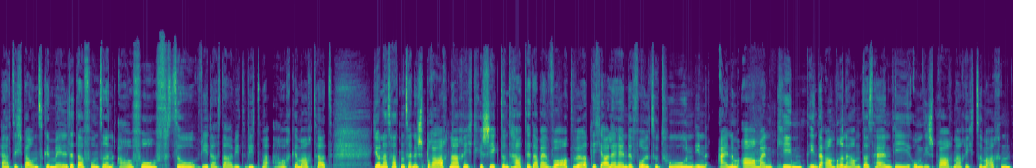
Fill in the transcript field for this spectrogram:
er hat sich bei uns gemeldet auf unseren Aufruf, so wie das David Wittmer auch gemacht hat. Jonas hat uns eine Sprachnachricht geschickt und hatte dabei wortwörtlich alle Hände voll zu tun. In einem Arm ein Kind, in der anderen Hand das Handy, um die Sprachnachricht zu machen.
